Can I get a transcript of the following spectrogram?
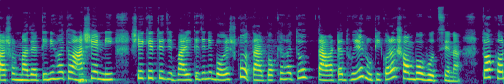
বাসন মাজার তিনি হয়তো আসেননি সেক্ষেত্রে যে বাড়িতে যিনি বয়স্ক তার পক্ষে হয়তো তাওয়াটা ধুয়ে রুটি করা সম্ভব হচ্ছে না। তখন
